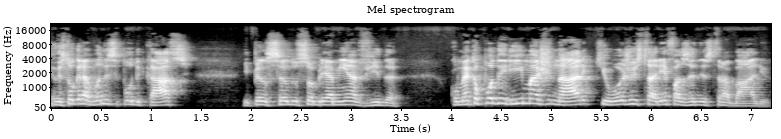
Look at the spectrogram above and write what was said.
Eu estou gravando esse podcast e pensando sobre a minha vida. Como é que eu poderia imaginar que hoje eu estaria fazendo esse trabalho?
